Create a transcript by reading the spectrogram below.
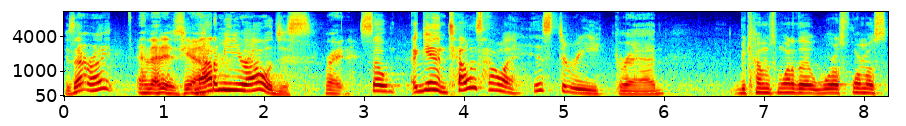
Is that right? And that is, yeah. Not a meteorologist. Right. So, again, tell us how a history grad becomes one of the world's foremost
